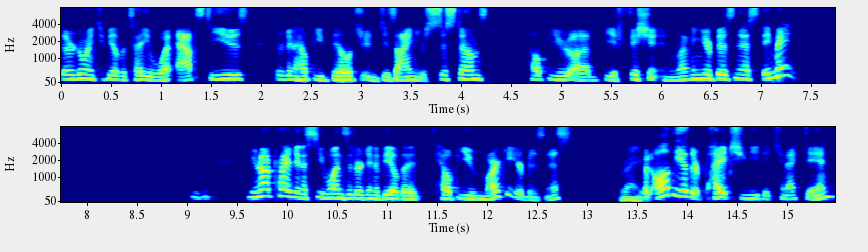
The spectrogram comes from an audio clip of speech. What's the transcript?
they're going to be able to tell you what apps to use. They're going to help you build your design your systems, help you uh, be efficient in running your business. They may you're not probably going to see ones that are going to be able to help you market your business. Right. But all the other pipes you need to connect in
